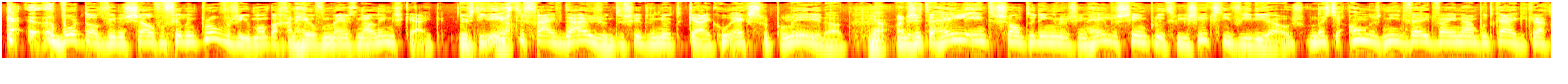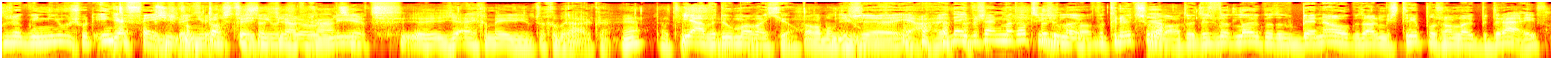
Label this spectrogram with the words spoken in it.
Eh, Wordt dat weer een self-fulfilling prophecy? Want dan gaan heel veel mensen naar links kijken. Dus die eerste 5000, dus zitten we nu te kijken, hoe extrapoleer je dat? Ja. Maar er zitten hele interessante dingen dus in hele simpele 360-video's. Omdat je anders niet weet waar je naar moet kijken. Je krijgt dus ook weer een nieuwe soort interface. je. want Fantastisch dat je zo leert eh, je eigen medium te gebruiken. hè? Dat is, Ja, we doen eh, maar wat, joh. is allemaal dus eh, ja, nee, we zijn, maar dat We is doen leuk. maar wat. We knutselen Ja. wat. Het is wat leuk, dat Ben ook. Daarom is Triple zo'n leuk bedrijf.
